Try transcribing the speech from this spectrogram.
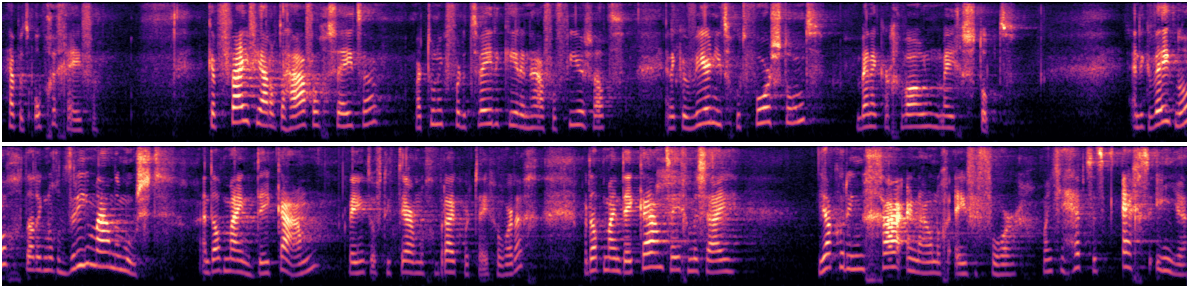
heb het opgegeven. Ik heb vijf jaar op de HAVO gezeten, maar toen ik voor de tweede keer in HAVO 4 zat en ik er weer niet goed voor stond, ben ik er gewoon mee gestopt. En ik weet nog dat ik nog drie maanden moest. En dat mijn decaan, ik weet niet of die term nog gebruikt wordt tegenwoordig, maar dat mijn decaan tegen me zei: Jacqueline, ga er nou nog even voor, want je hebt het echt in je.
